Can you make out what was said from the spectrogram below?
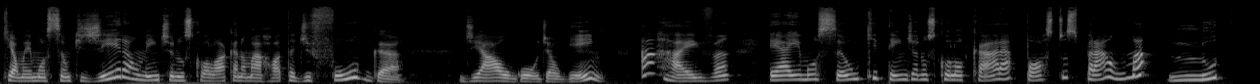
que é uma emoção que geralmente nos coloca numa rota de fuga de algo ou de alguém, a raiva é a emoção que tende a nos colocar apostos para uma luta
